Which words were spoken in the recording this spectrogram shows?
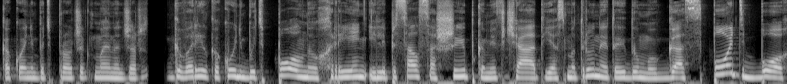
какой-нибудь project менеджер говорил какую-нибудь полную хрень или писал с ошибками в чат. Я смотрю на это и думаю, Господь Бог,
